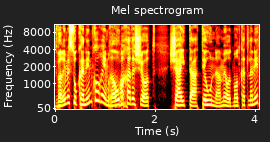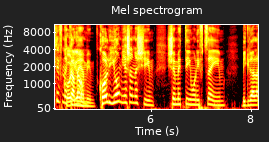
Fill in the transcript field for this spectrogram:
דברים מסוכנים קורים. ראו נכון. בחדשות שהייתה תאונה מאוד מאוד קטלנית לפני כמה יום. ימים. כל יום יש אנשים שמתים או נפצעים בגלל,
